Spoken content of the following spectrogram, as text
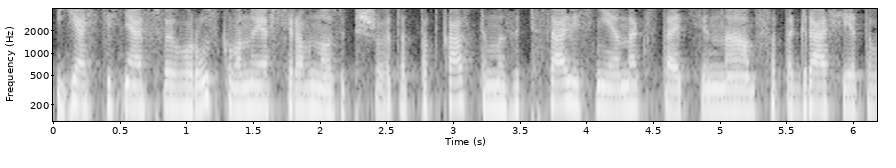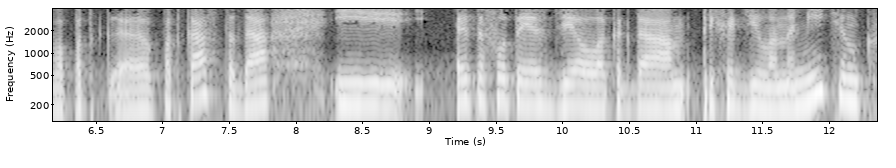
я стесняюсь своего русского, но я все равно запишу этот подкаст. И мы записали с ней, она, кстати, на фотографии этого под, э, подкаста, да, и это фото я сделала, когда приходила на митинг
